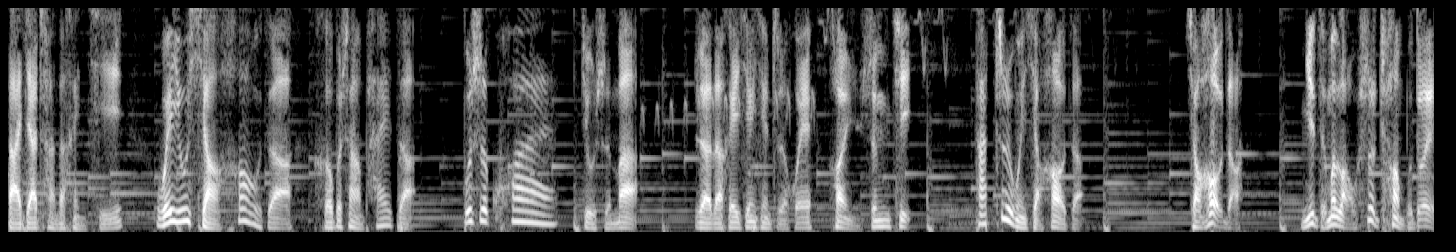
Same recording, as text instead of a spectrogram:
大家唱得很齐，唯有小耗子合不上拍子，不是快就是慢，惹得黑猩猩指挥很生气。他质问小耗子：“小耗子，你怎么老是唱不对？”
